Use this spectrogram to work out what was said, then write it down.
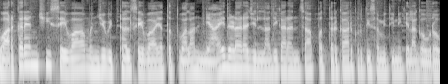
वारकऱ्यांची सेवा म्हणजे विठ्ठल सेवा या तत्वाला न्याय देणाऱ्या जिल्हाधिकाऱ्यांचा पत्रकार कृती समितीने केला गौरव.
